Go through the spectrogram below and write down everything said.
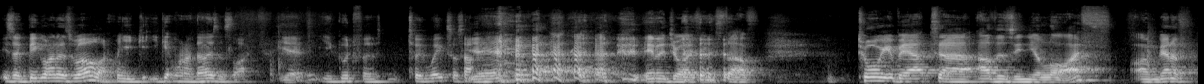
is a big one as well. Like when you get, you get one of those, it's like, Yeah. you're good for two weeks or something. Yeah. Energizing stuff. Talking about uh, others in your life, I'm going to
